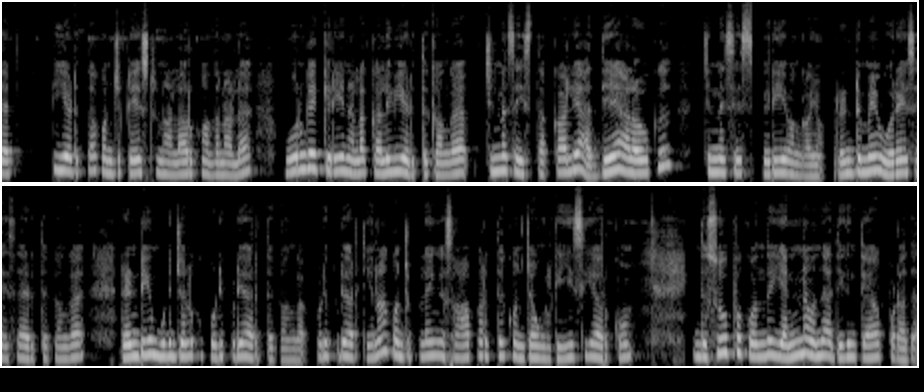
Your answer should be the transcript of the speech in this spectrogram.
தட் டீ எடுத்தால் கொஞ்சம் டேஸ்ட்டு நல்லாயிருக்கும் அதனால் முருங்கைக்கீரையை நல்லா கழுவி எடுத்துக்கோங்க. சின்ன சைஸ் தக்காளி அதே அளவுக்கு சின்ன சைஸ் பெரிய வெங்காயம். ரெண்டுமே ஒரே சைஸாக எடுத்துக்கோங்க. ரெண்டையும் முடிஞ்ச அளவுக்கு பொடி பொடியாக எடுத்துக்கோங்க பொடி பொடியாக அறுத்திங்கன்னா கொஞ்சம் பிள்ளைங்க சாப்பிட்றதுக்கு கொஞ்சம் உங்களுக்கு ஈஸியாக இருக்கும். இந்த சூப்புக்கு வந்து எண்ணெய் வந்து அதிகம் தேவைப்படாது.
